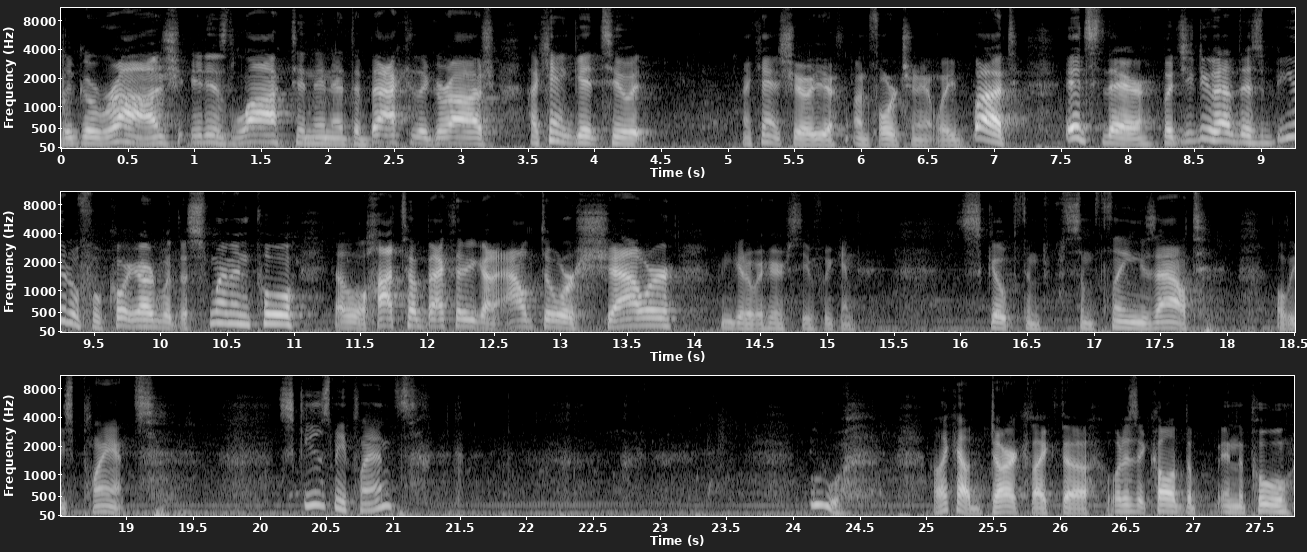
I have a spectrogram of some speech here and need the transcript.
the garage. It is locked, and then at the back of the garage, I can't get to it. I can't show you, unfortunately, but it's there. But you do have this beautiful courtyard with a swimming pool. Got a little hot tub back there. You got an outdoor shower. We can get over here and see if we can scope them, some things out. All these plants. Excuse me, plants. Ooh, I like how dark, like the, what is it called the, in the pool?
